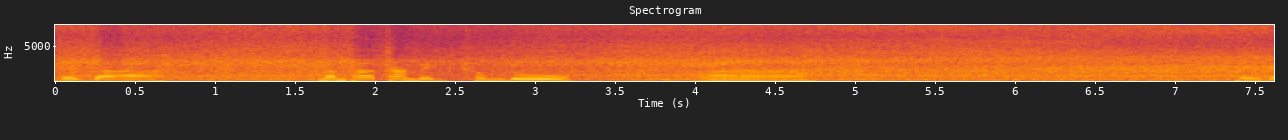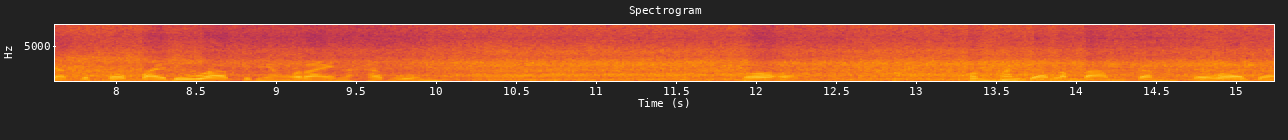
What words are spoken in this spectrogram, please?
เดี๋ยวจะนำพาท่านไปชมดูอ่าบรรยากาศต่อไปดูว่าเป็นอย่างไรนะครับผม ก็ค่อนข้างจะลำบากกัน แต่ว่าจะ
